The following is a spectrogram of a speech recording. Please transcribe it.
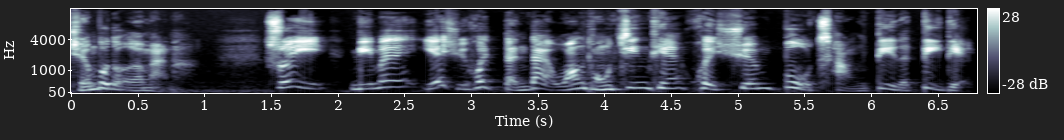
全部都额满了。所以你们也许会等待王彤今天会宣布场地的地点。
